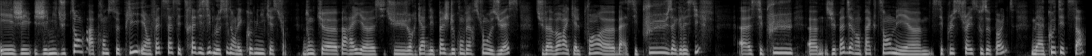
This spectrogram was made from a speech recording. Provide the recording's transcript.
Et j'ai mis du temps à prendre ce pli. Et en fait, ça, c'est très visible aussi dans les communications. Donc, euh, pareil, euh, si tu regardes les pages de conversion aux US, tu vas voir à quel point bah, c'est plus agressif. C'est plus, je vais pas dire impactant, mais c'est plus straight to the point. Mais à côté de ça,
